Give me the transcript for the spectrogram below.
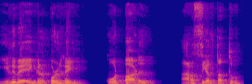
இதுவே எங்கள் கொள்கை கோட்பாடு அரசியல் தத்துவம்.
